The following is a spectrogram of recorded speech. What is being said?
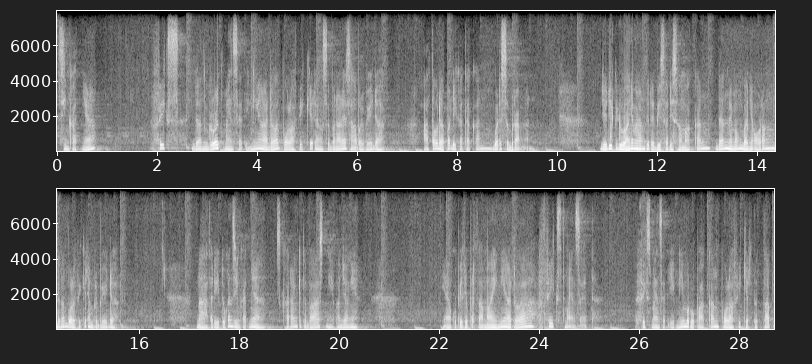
Singkatnya, fixed dan growth mindset ini adalah pola pikir yang sebenarnya sangat berbeda atau dapat dikatakan berseberangan. Jadi keduanya memang tidak bisa disamakan dan memang banyak orang dengan pola pikir yang berbeda. Nah, tadi itu kan singkatnya. Sekarang kita bahas nih panjangnya. Yang aku pilih pertama ini adalah fixed mindset. Fixed mindset ini merupakan pola pikir tetap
